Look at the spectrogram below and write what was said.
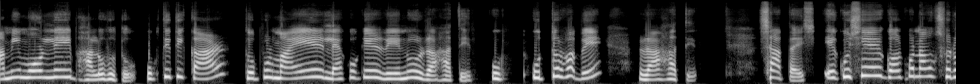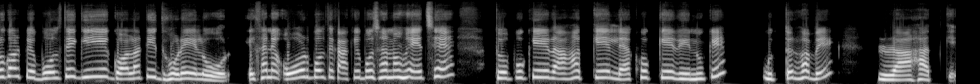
আমি মরলেই ভালো হতো। উক্তিটি কার? তপুর মায়ের লেখকের রেণু রাহাতের। উত্তর হবে রাহাতের। সাতাইশ। একুশের গল্প নামক ছোট গল্পে বলতে গিয়ে গলাটি ধরে এলো ওর। এখানে ওর বলতে কাকে বোঝানো হয়েছে? তপুকে, রাহাতকে, লেখককে রেনুকে উত্তর হবে রাহাতকে।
